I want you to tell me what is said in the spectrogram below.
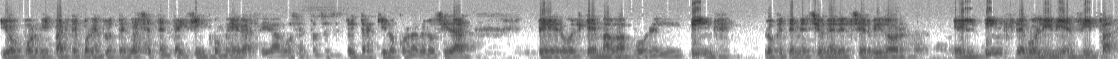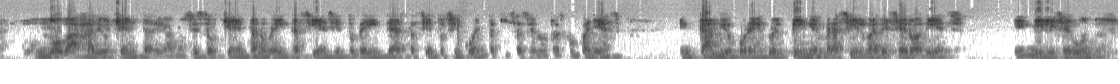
yo por mi parte, por ejemplo, tengo 75 megas, digamos, entonces estoy tranquilo con la velocidad, pero el tema va por el ping, lo que te mencioné del servidor. El ping de Bolivia en FIFA no baja de 80, digamos, es de 80, 90, 100, 120, hasta 150 quizás en otras compañías. En cambio, por ejemplo, el ping en Brasil va de 0 a 10 en milisegundos.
